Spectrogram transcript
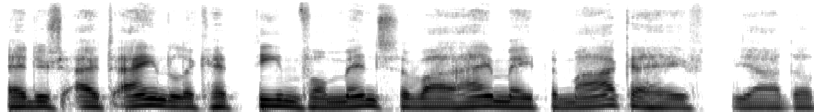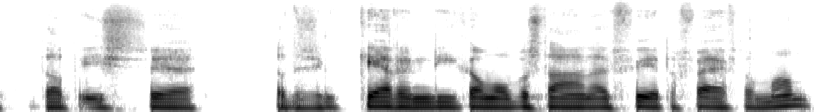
Hè, dus uiteindelijk het team van mensen waar hij mee te maken heeft, ja, dat, dat, is, eh, dat is een kern die kan wel bestaan uit 40, 50 man.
